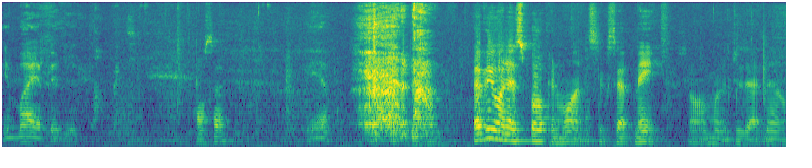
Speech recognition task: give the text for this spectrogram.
In my opinion, All set? yep. Everyone has spoken once, except me, so I'm gonna do that now.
